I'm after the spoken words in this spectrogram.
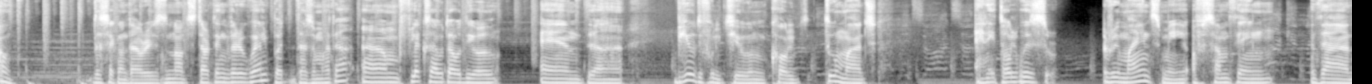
Oh, the second hour is not starting very well, but doesn't matter. Um, Flex Out Audio and uh, beautiful tune called Too Much. And it always reminds me of something that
